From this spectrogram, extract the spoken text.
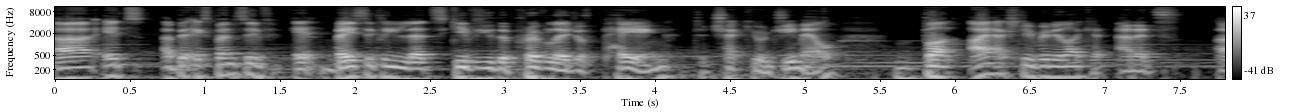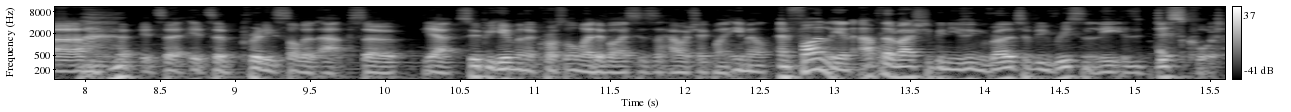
Uh, it's a bit expensive. It basically lets gives you the privilege of paying to check your Gmail, but I actually really like it, and it's uh, it's a it's a pretty solid app. So yeah, superhuman across all my devices is how I check my email. And finally, an app that I've actually been using relatively recently is Discord.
